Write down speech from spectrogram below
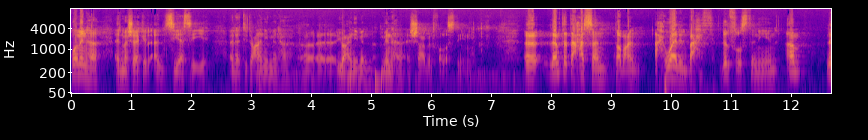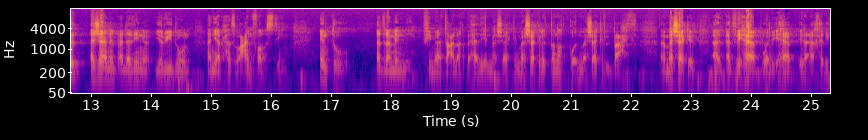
ومنها المشاكل السياسية التي تعاني منها يعاني من منها الشعب الفلسطيني. لم تتحسن طبعا أحوال البحث للفلسطينيين أم للأجانب الذين يريدون أن يبحثوا عن فلسطين؟ أنتم أدرى مني فيما يتعلق بهذه المشاكل مشاكل التنقل مشاكل البحث مشاكل الذهاب والإيهاب إلى آخره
